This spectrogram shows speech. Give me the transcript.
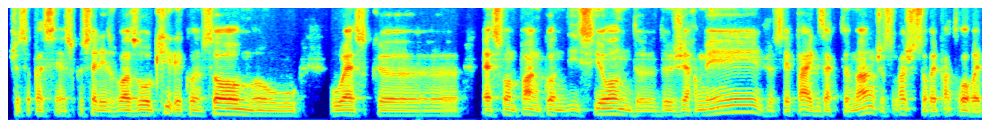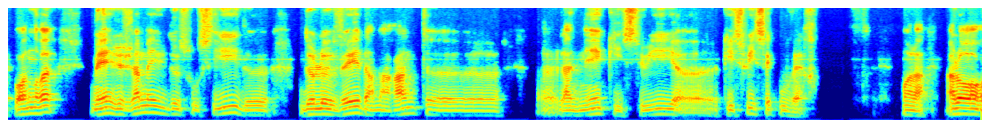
je ne sais pas est-ce que c'est les oiseaux qui les consomment ou ou est-ce que elles sont pas en condition de, germer? Je sais pas exactement. Je sais pas, je saurais pas trop répondre. Mais j'ai jamais eu de souci de de lever d'amarante euh, euh, l'année qui suit euh, qui suit ces couverts. Voilà. Alors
